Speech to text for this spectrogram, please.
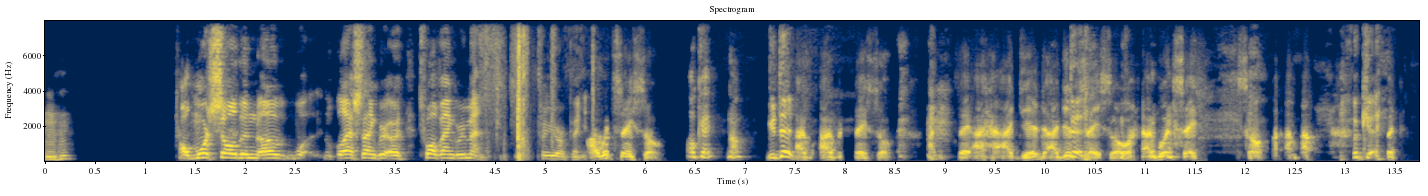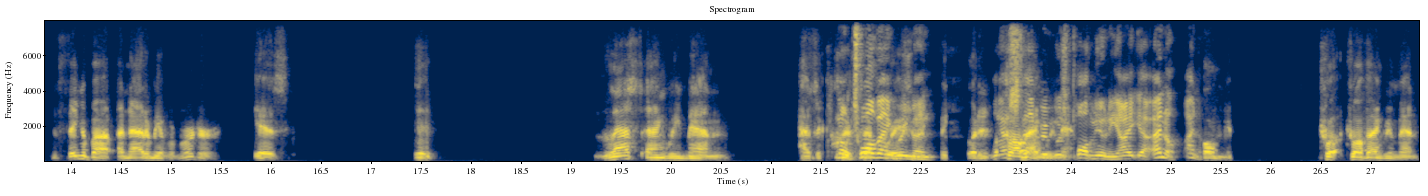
Mm-hmm. Oh, more so than uh, Last Angry, uh, Twelve Angry Men, from your opinion. I would say so. Okay, no, you did. I, I would say so. I would say I, I did. I did, did. say so. I would say so. okay. But the thing about Anatomy of a Murder is, it Last Angry Men has a clear no Twelve Angry Men. Last Angry, Angry was Men. Paul Muni. I yeah, I know, I know. Paul Muni. 12, 12 Angry Men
